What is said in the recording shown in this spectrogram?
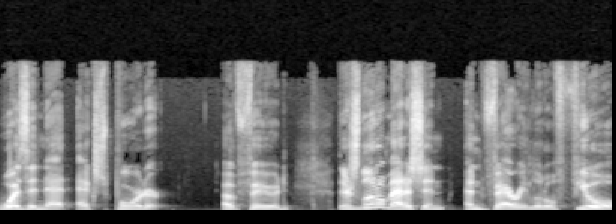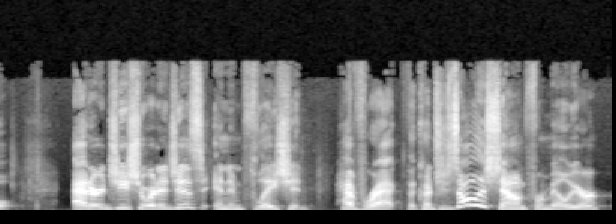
was a net exporter of food. There's little medicine and very little fuel. Energy shortages and inflation have racked the country. Does all this sound familiar?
